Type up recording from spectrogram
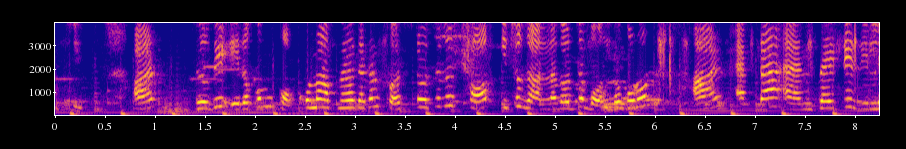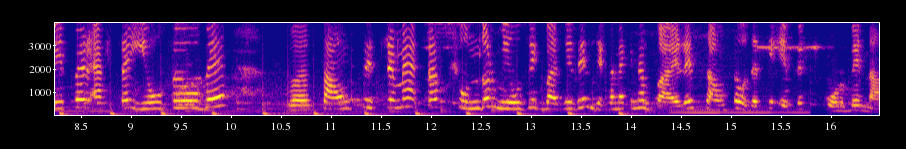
উচিত। আর যদি এরকম কখনো আপনারা দেখেন ফার্স্ট হচ্ছে যে সব কিছু জানলা দরজা বন্ধ করুন, আর একটা অ্যাংজাইটি রিলিফের একটা ইউটিউবে সাউন্ড সিস্টেমে একটা সুন্দর মিউজিক বাজিয়ে দিন, যেখানে কিনা বাইরের সাউন্ডটা ওদেরকে এফেক্ট করবে না।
